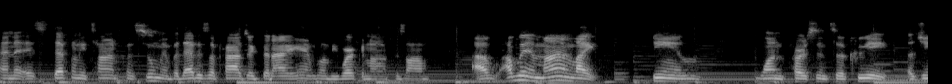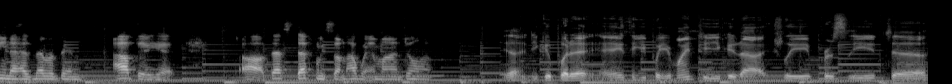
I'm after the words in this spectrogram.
and it's definitely time consuming. But that is a project that I am going to be working on because um, I I wouldn't mind like being one person to create a gene that has never been out there yet. Uh, that's definitely something I wouldn't mind doing. Yeah, and you could put it anything you put your mind to. You could actually proceed to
